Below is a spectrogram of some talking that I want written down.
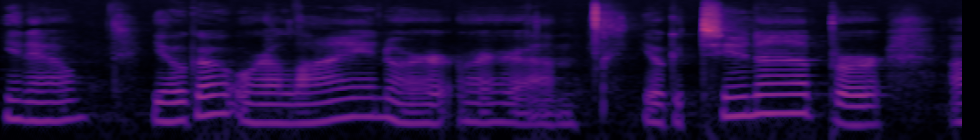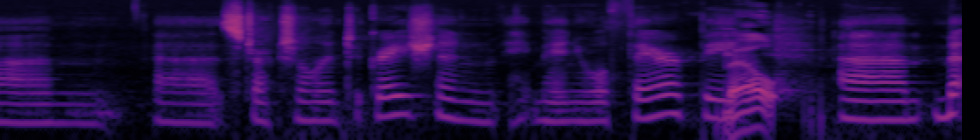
you know, yoga or align or, or um, yoga tune up or um, uh, structural integration, manual therapy. Melt. Um, me-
